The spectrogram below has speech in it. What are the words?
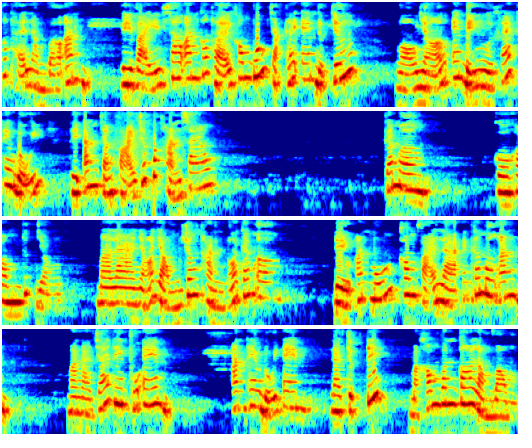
có thể làm vợ anh. Vì vậy sao anh có thể không quấn chặt lấy em được chứ? Ngộ nhỡ em bị người khác theo đuổi thì anh chẳng phải rất bất hạnh sao? Cảm ơn. Cô không tức giận, mà là nhỏ giọng chân thành nói cảm ơn. Điều anh muốn không phải là em cảm ơn anh, mà là trái tim của em. Anh theo đuổi em là trực tiếp mà không quanh co lòng vòng.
